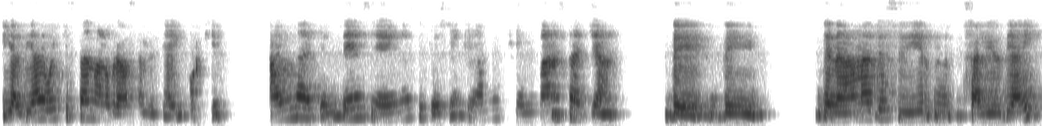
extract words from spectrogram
Y al día de hoy quizás no han logrado salir de ahí porque hay una dependencia, hay una situación que va mucho más allá de, de, de nada más decidir salir de ahí,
